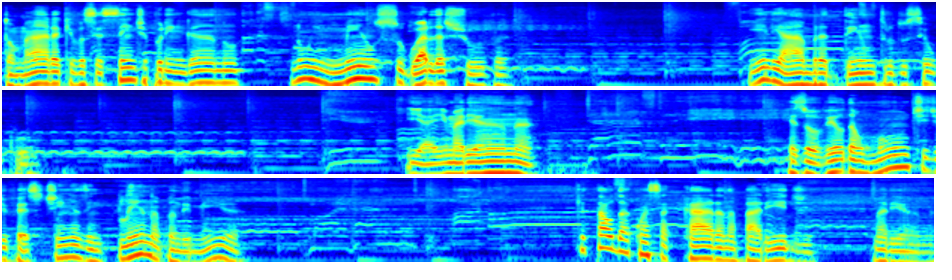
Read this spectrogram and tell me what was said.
Tomara que você sente por engano num imenso guarda-chuva ele abra dentro do seu cu. E aí, Mariana? Resolveu dar um monte de festinhas em plena pandemia? Que tal dar com essa cara na parede, Mariana?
